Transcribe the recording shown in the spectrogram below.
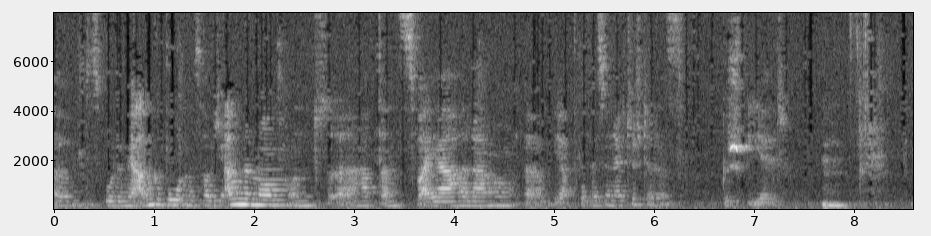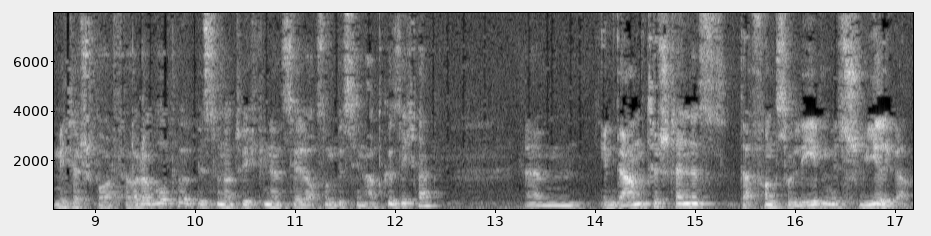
Ähm, das wurde mir angeboten, das habe ich angenommen und äh, habe dann zwei Jahre lang äh, ja, professionell Tischtennis gespielt. Hm. Mit der Sportfördergruppe bist du natürlich finanziell auch so ein bisschen abgesichert. Ähm, Im Damentischtennis davon zu leben ist schwieriger.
